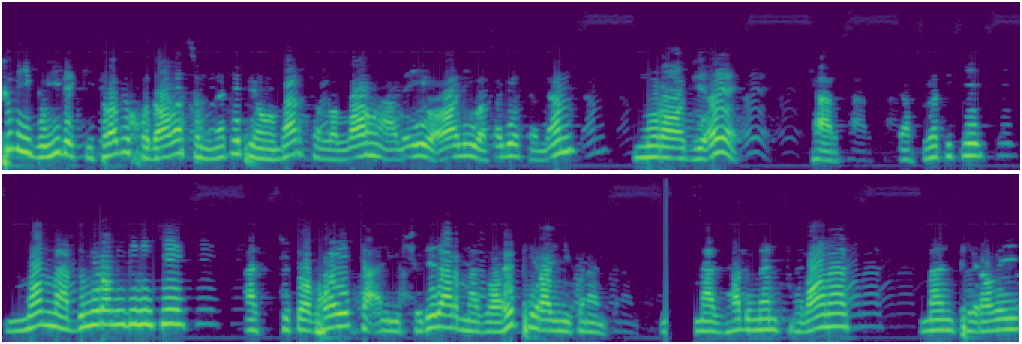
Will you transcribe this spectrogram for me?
تو می‌گویی به کتاب خدا و سنت پیامبر صلی الله علیه و آله و وسلم مراجعه کرد. در صورتی که ما مردمی را می‌بینیم که از کتابهای تعلیف شده در مذاهب پیروی می‌کنند. مذهب من فلان است من پیرو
